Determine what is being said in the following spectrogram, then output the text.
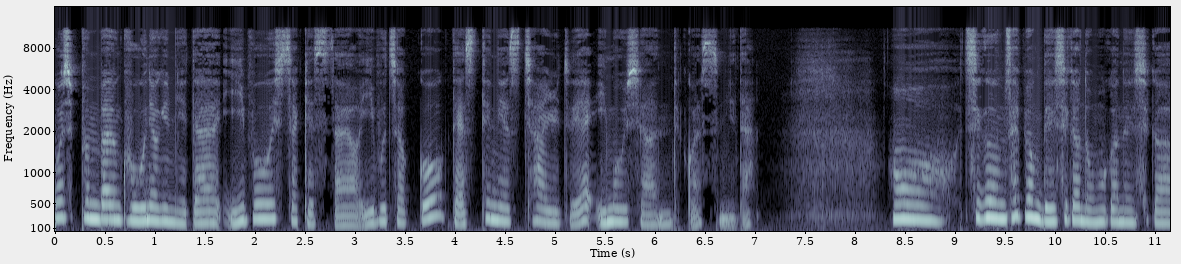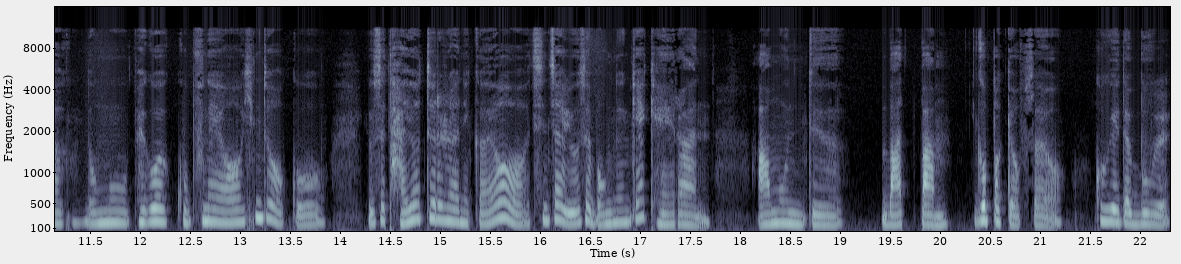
보고 싶은 밤 구은영입니다. 2부 시작했어요. 2부 첫 곡 데스티니스 차일드의 이모션 듣고 왔습니다. 어, 지금 새벽 4시가 넘어가는 시각 너무 배가 고프네요. 힘도 없고. 요새 다이어트를 하니까요. 진짜 요새 먹는 게 계란, 아몬드, 맛밤 이것밖에 없어요. 거기에다 물.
